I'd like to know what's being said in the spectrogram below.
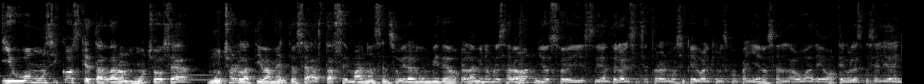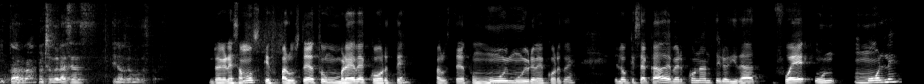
y hubo músicos que tardaron mucho, o sea, mucho relativamente, o sea, hasta semanas en subir algún video. Hola, mi nombre es Aarón, yo soy estudiante de la licenciatura en música, igual que mis compañeros en la UADO. Tengo la especialidad en guitarra. Muchas gracias y nos vemos después. Regresamos, que para ustedes fue un breve corte, para ustedes fue un muy, muy breve corte. Lo que se acaba de ver con anterioridad fue un mole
